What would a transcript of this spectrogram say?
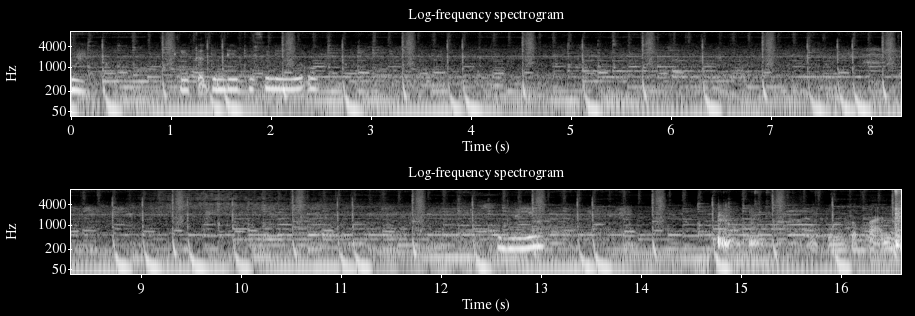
Hmm. Kita din dito si Leo, oh. Huwag na yan. Ang baba na.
